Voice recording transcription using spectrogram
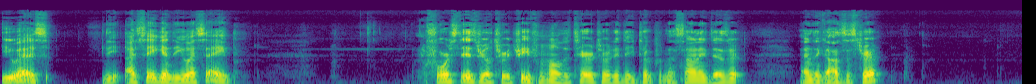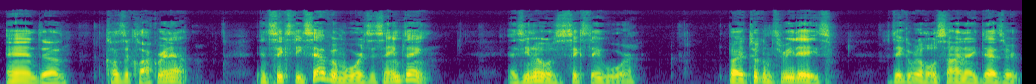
U.S the, I say again, the USA forced Israel to retreat from all the territory that they took from the Sinai Desert and the Gaza Strip, and because uh, the clock ran out. In 67 war is the same thing. As you know, it was a six day war, but it took them three days to take over the whole Sinai Desert,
